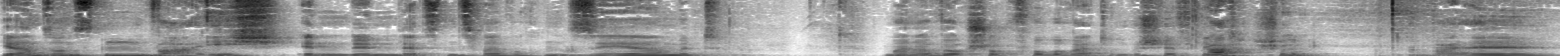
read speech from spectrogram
Ja, ansonsten war ich in den letzten zwei Wochen sehr mit meiner Workshop-Vorbereitung beschäftigt, Ah, schön. weil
